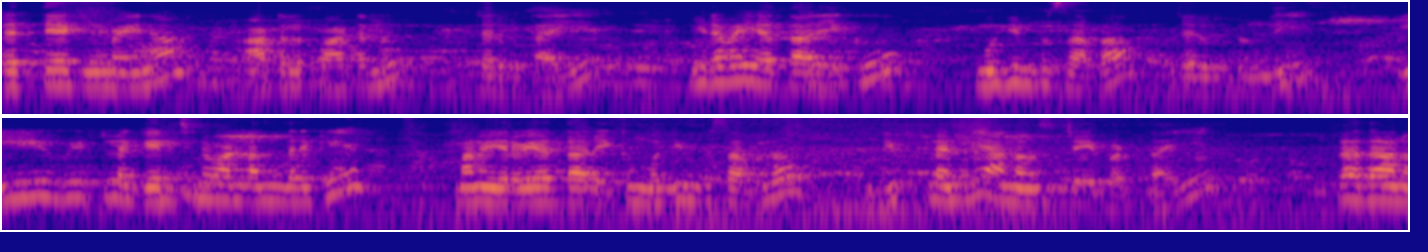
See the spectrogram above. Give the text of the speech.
ప్రత్యేకమైన ఆటల పాటలు జరుగుతాయి. ఇరవయో తారీఖు ముగింపు సభ జరుగుతుంది. ఈ వీటిలో గెలిచిన వాళ్ళందరికీ మనం ఇరవయో తారీఖు ముగింపు సభలో గిఫ్ట్లన్నీ అనౌన్స్ చేయబడతాయి. ప్రధాన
